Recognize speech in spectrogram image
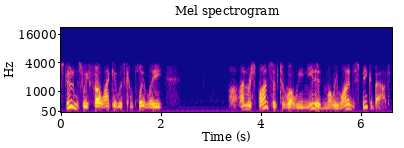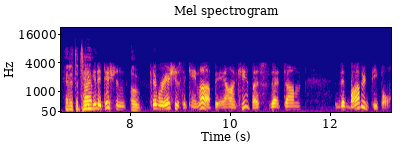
students, we felt like it was completely uh, unresponsive to what we needed and what we wanted to speak about. And at the time, in addition, oh, there were issues that came up on campus that um, that bothered people.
